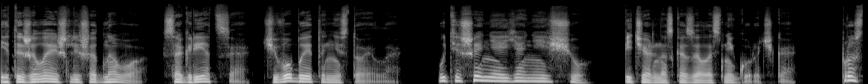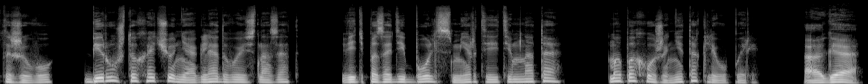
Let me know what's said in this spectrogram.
И ты желаешь лишь одного — согреться, чего бы это ни стоило. «Утешения я не ищу», — печально сказала Снегурочка. «Просто живу, беру, что хочу, не оглядываясь назад. Ведь позади боль, смерть и темнота. Мы похожи, не так ли, упырь?» «Ага,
